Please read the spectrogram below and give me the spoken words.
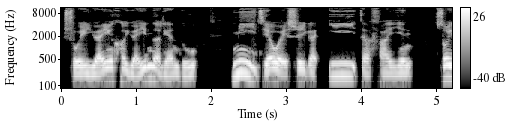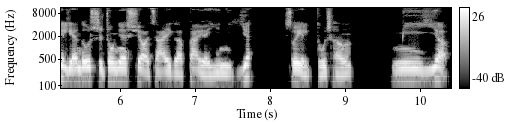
属于元音和元音的连读，me 结尾是一个 e 的发音，所以连读时中间需要加一个半元音 y，所以读成 me up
